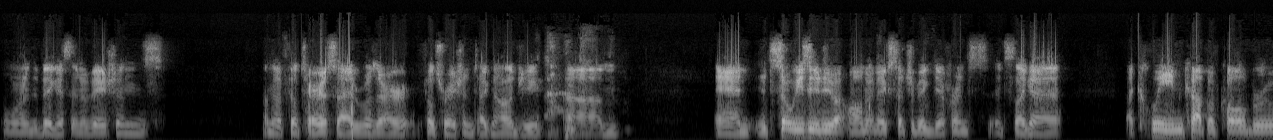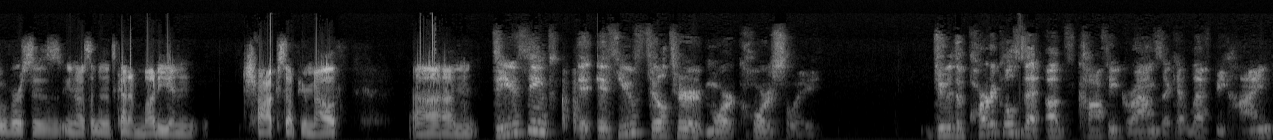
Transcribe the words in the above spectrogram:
one of the biggest innovations on the Philtera side was our filtration technology. Um, and it's so easy to do at home. It makes such a big difference. It's like a a clean cup of cold brew versus you know something that's kind of muddy and chalks up your mouth. Um, do you think if you filter more coarsely, do the particles that of coffee grounds that get left behind,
